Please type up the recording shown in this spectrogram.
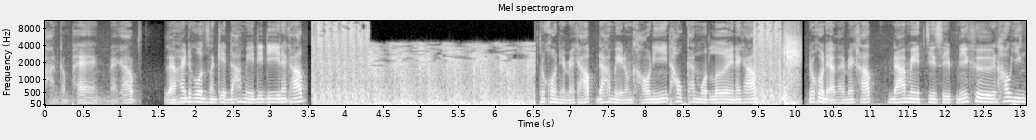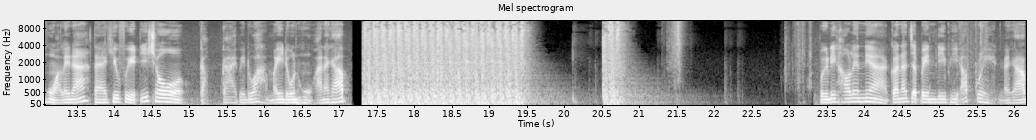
ผ่านกำแพงนะครับ แล้วให้ทุกคนสังเกตดาเมจดีๆนะครับ ทุกคนเห็นไหมครับ ดาเมจของเขานี้เท่ากันหมดเลยนะครับ ทุกคนเห็นอะไรไหมครับ ดาเมจ 40 นี้คือเท่ายิงหัวเลยนะ แต่คิวฟีดที่โชว์กลับกลายเป็นว่าไม่โดนหัวนะครับปืนที่เขาเล่นเนี่ย ก็น่าจะเป็น DP upgrade นะครับ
